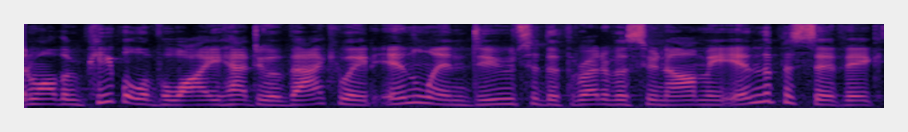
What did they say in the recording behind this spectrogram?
And while the people of Hawaii had to evacuate inland due to the threat of a tsunami in the Pacific,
